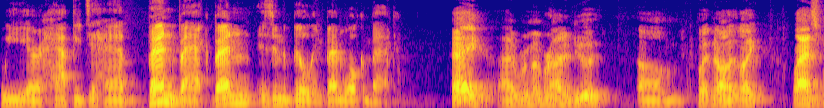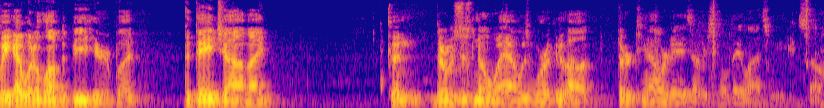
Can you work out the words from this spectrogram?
we are happy to have Ben back. Ben is in the building. Ben, welcome back. Hey, I remember how to do it. Um, but no, like last week, I would have loved to be here, but the day job, I couldn't. There was just no way. I was working about 13 hour days every single day last week. So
